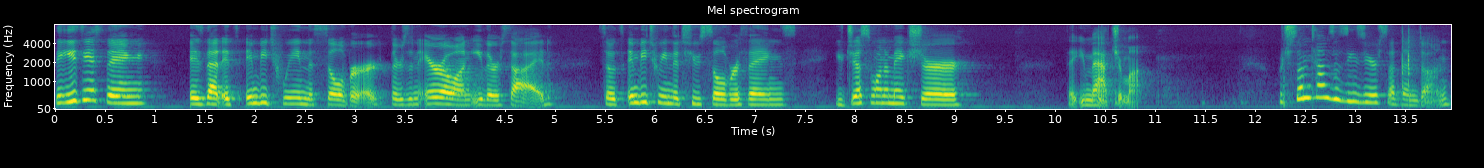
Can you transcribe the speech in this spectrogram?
The easiest thing is that it's in between the silver. There's an arrow on either side. So it's in between the two silver things. You just want to make sure that you match them up, which sometimes is easier said than done.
